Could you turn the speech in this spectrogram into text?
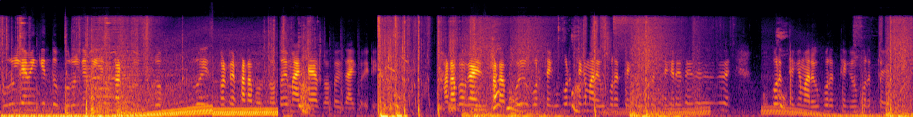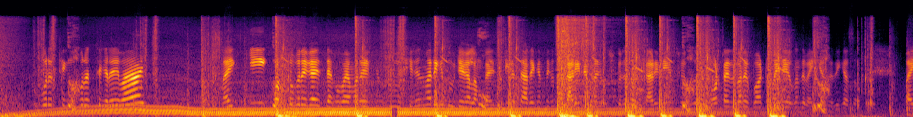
কুরুল গেমিং কিন্তু কুরুল গেমিং পুরো পুরো স্কটে ফাটাবো যতই মার খায় যতই যাই করি ঠিক আছে? ফাটাবো গাইস ফাটাবো। ওই উপর থেকে উপর থেকে মারে উপরের থেকে উপরের থেকে রে, উপরের থেকে মারে উপরের থেকে উপরের থেকে। উপরের থেকে উপরের থেকে রে ভাই। ভাই কি কষ্ট করে গাইস দেখো ভাই আমার কিন্তু সিরিজ মারে কিন্তু উঠে গেলাম গাইস ঠিক আছে? আর এখান থেকে তো গাড়ি নিয়ে আমরা সরে যাব গাড়ি নিয়ে বটের ঘরে বট বাইরে ওখান থেকে বাইক আছে ঠিক আছে? ভাই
